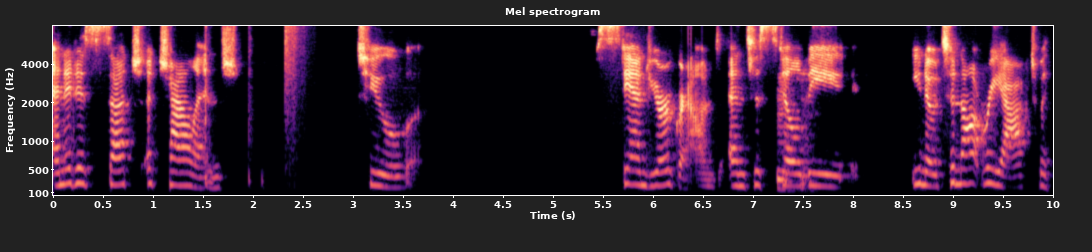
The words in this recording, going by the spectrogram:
And it is such a challenge to stand your ground and to still Mhm. be you know to not react with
